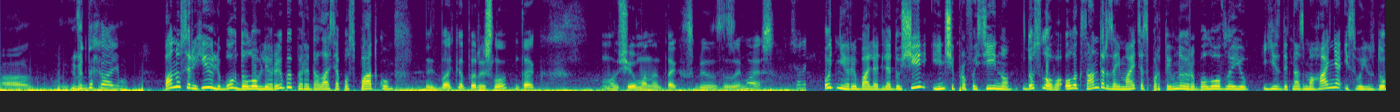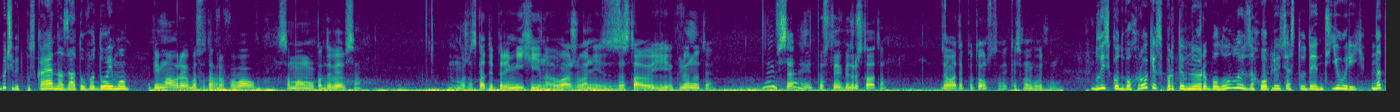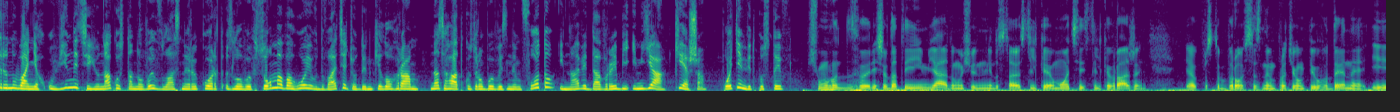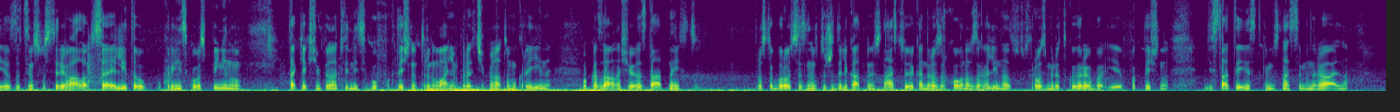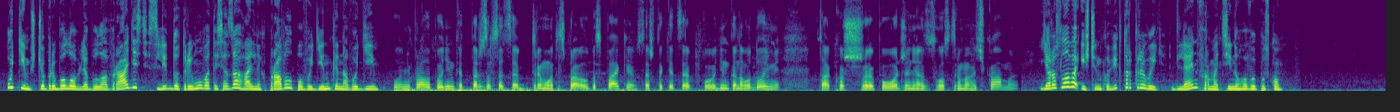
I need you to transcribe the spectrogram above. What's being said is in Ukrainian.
А віддихаємо. Пану Сергію любов до ловлі риби передалася по спадку. Від батька перейшло, так навчив мене, так собі займаюся. Одні рибалять для душі, інші професійно. До слова, Олександр займається спортивною риболовлею. Їздить на змагання і свою здобич відпускає назад у водойму. Піймав рибу, сфотографував, самому подивився. Можна сказати, переміг її на виважуванні, заставив її клюнути. Ну і все, відпустив підростати, давати потомство якесь майбутнє. Близько двох років спортивною риболовлею захоплюється студент Юрій. На тренуваннях у Вінниці юнак установив власний рекорд. Зловив сома вагою в 21 кілограм. На згадку зробив із ним фото і навіть дав рибі ім'я Кеша. Потім відпустив. Чому вирішив дати їй ім'я? Тому що він мені доставив стільки емоцій, стільки вражень. Я просто боровся з ним протягом півгодини і за цим спостерігала вся еліта українського спінінгу. Так як чемпіонат Вінниці був фактично тренуванням перед чемпіонатом України, показав, на що я здатний. Просто боровся з ним з дуже делікатною снастю, яка не розрахована взагалі на розміри такої риби, і фактично дістати її з такими снастями нереально. Утім, щоб риболовля була в радість, слід дотримуватися загальних правил поведінки на воді. Головні правила поведінки, перш за все, це дотримуватись правил безпеки, все ж таки це поведінка на водоймі, також е, поводження з гострими гачками. Ярослава Іщенко, Віктор Кривий для інформаційного випуску.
